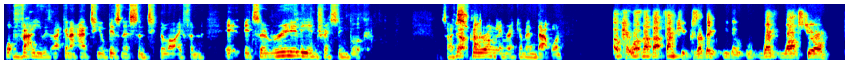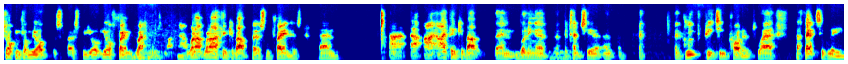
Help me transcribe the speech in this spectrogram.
what value is that going to add to your business and to your life? And it, it's a really interesting book. So I'd yeah. strongly recommend that one. Okay, well, that, that thank you because I think you know when whilst you're talking from your your your frame of reference right now, when I when I think about personal trainers, um, I, I, I think about them running a, a potentially a, a, a group PT product where effectively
